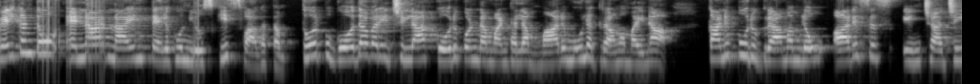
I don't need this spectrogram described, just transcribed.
Welcome to NR nine Telugu న్యూస్కి స్వాగతం. తూర్పు గోదావరి జిల్లా కోరుకొండ మండలం మారుమూల గ్రామమైన కనుపూరు గ్రామంలో RSS in charge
